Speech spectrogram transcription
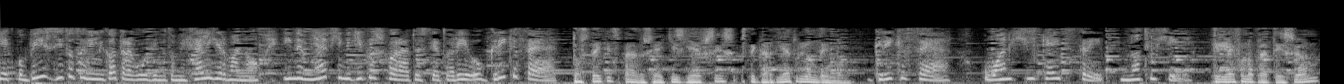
Η εκπομπή Ζήτω το ελληνικό τραγούδι με τον Μιχάλη Γερμανό είναι μια ευγενική προσφορά του εστιατορίου Greek Affair. Το στέκι της παραδοσιακής γεύσης στην καρδιά του Λονδίνου. Greek Affair, One Hillgate Street, Notting Hill. Τηλέφωνο κρατήσεων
